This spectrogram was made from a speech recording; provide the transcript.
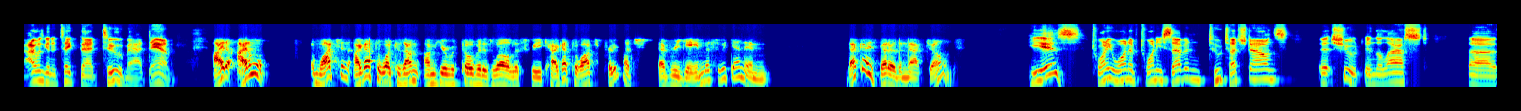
I was going to take that too, Matt. Damn. I, I don't watching. I got to watch because I'm I'm here with COVID as well this week. I got to watch pretty much every game this weekend, and that guy's better than Mac Jones. He is 21 of 27, two touchdowns uh, shoot, in the last uh,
